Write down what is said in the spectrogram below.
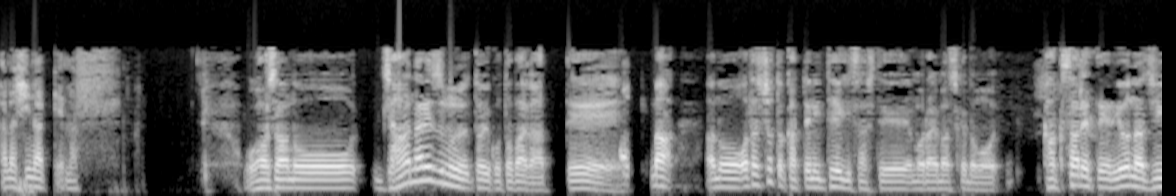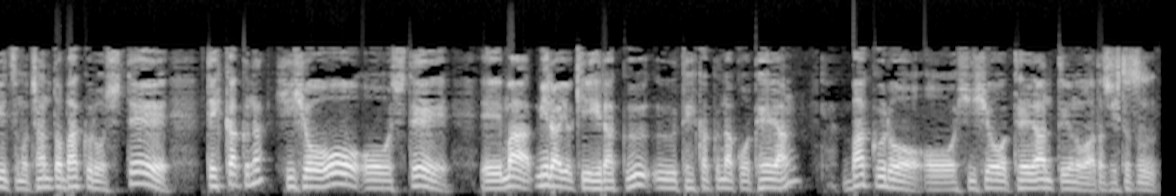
話になっています。小川さん、あの、ジャーナリズムという言葉があって、まあ、あの、私ちょっと勝手に定義させてもらいますけども、隠されているような事実もちゃんと暴露して、的確な批評をして、えーまあ、未来を切り開く、う的確なこう提案、暴露、お批評、提案っていうのは私一つ、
